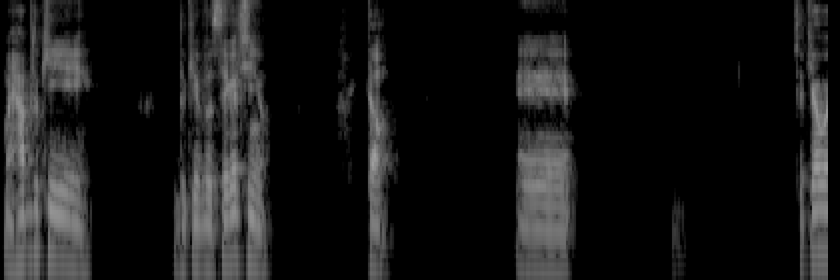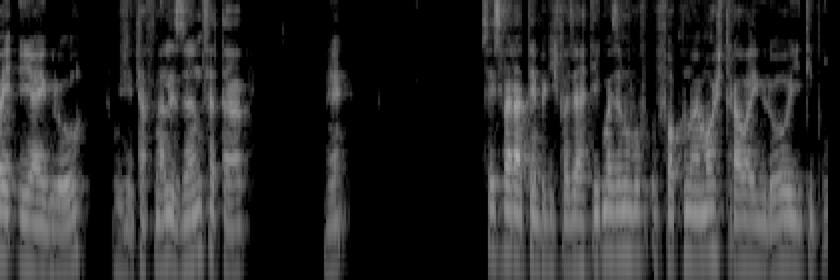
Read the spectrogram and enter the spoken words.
Mais rápido que, do que você, gatinho. Então, é... Isso aqui é o AI Grow. A gente está finalizando o setup. Né? Não sei se vai dar tempo aqui de fazer artigo, mas eu não vou, o foco não é mostrar o AI Grow e tipo,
